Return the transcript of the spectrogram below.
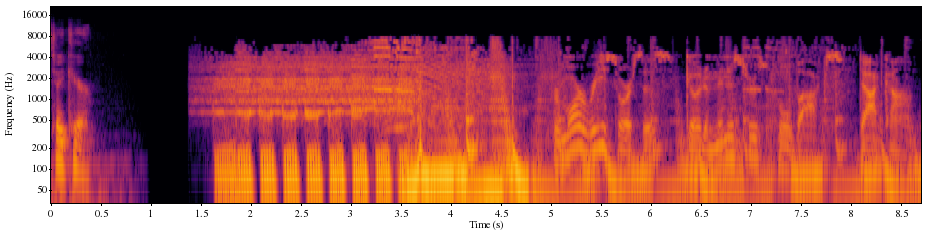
Take care. For more resources, go to ministerstoolbox.com.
